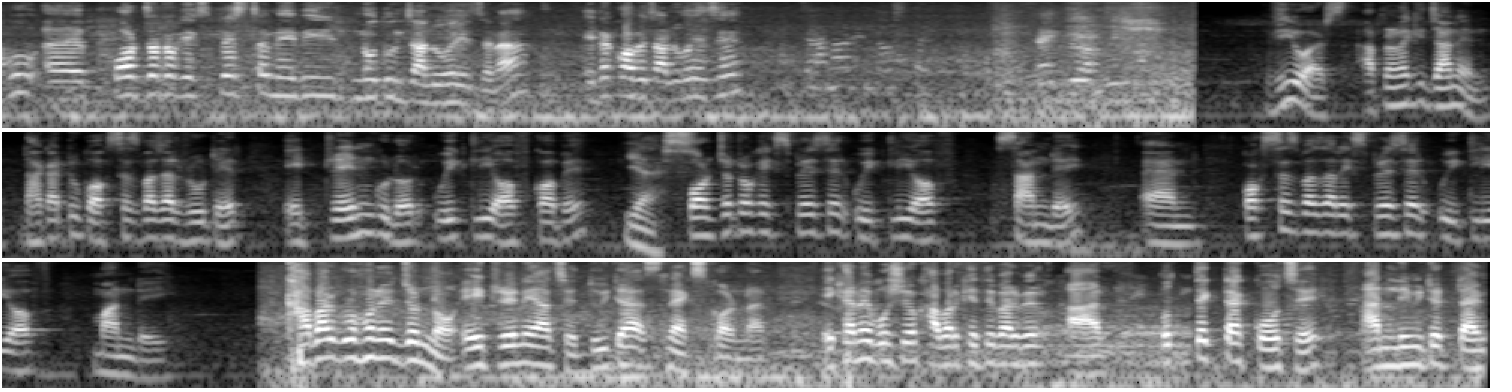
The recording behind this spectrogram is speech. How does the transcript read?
আপু আহ, পর্যটক এক্সপ্রেসটা মেবি নতুন চালু হয়েছে না? এটা কবে চালু হয়েছে? ভিউয়ার্স আপনারা কি জানেন ঢাকা টু কক্সবাজার রুটের এই ট্রেনগুলোর উইকলি অফ কবে. পর্যটক এক্সপ্রেসের weekly off Sunday and Cox's Bazar এক্সপ্রেসের উইকলি অফ মানডে খাবার গ্রহণের জন্য এই ট্রেনে আছে দুইটা স্ন্যাক্স কর্নার এখানে বসেও খাবার খেতে পারবেন আর প্রত্যেকটা কোচে আনলিমিটেড টাইম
